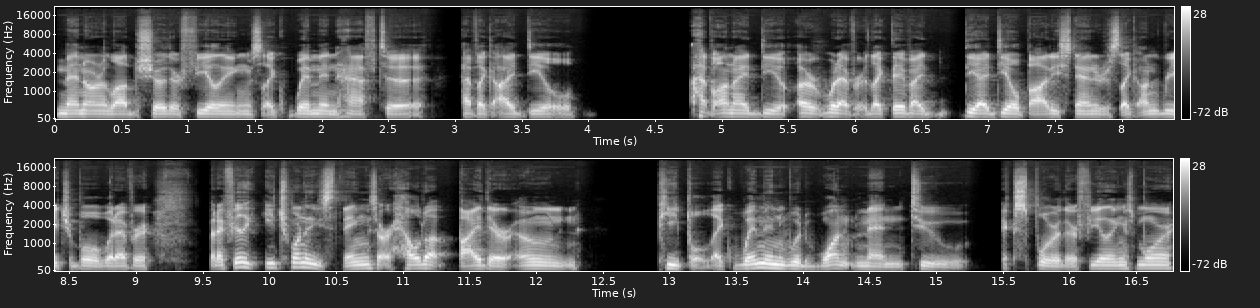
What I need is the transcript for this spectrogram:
men aren't allowed to show their feelings, like women have to have like ideal have unideal or whatever like they have I- the ideal body standard is like unreachable whatever but i feel like each one of these things are held up by their own people. Like women would want men to explore their feelings more.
